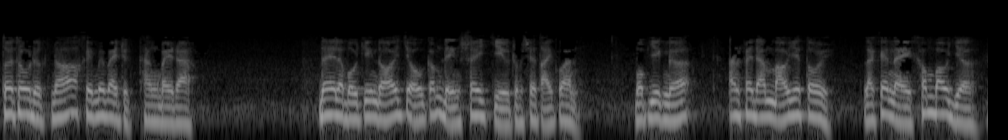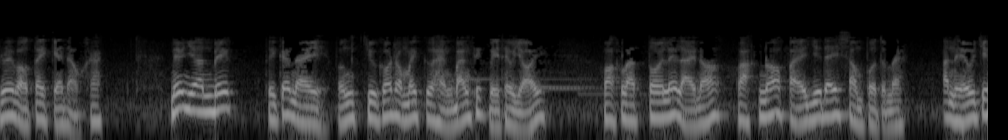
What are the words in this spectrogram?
Tôi thu được nó khi máy bay trực thăng bay ra. Đây là bộ chuyển đổi chỗ cấm điện xoay chiều trong xe tải của anh. Một việc nữa, anh phải đảm bảo với tôi là cái này không bao giờ rơi vào tay kẻ nào khác. Nếu như anh biết thì cái này vẫn chưa có trong mấy cửa hàng bán thiết bị theo dõi. Hoặc là tôi lấy lại nó, hoặc nó phải dưới đáy sông Potomac. Anh hiểu chứ?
